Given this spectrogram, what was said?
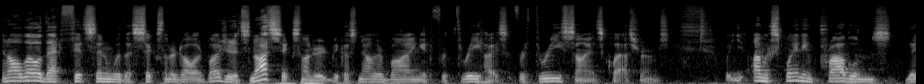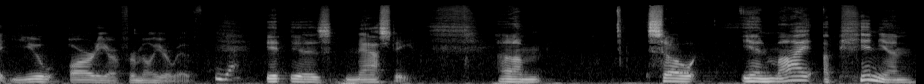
And although that fits in with a $600 budget, it's not 600 because now they're buying it for three high, for three science classrooms. I'm explaining problems that you already are familiar with. Yeah. It is nasty. Um, so, in my opinion,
